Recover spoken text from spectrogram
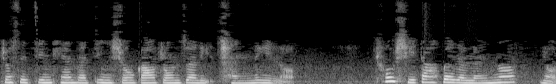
就是今天的进修高中这里成立了。出席大会的人呢，有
